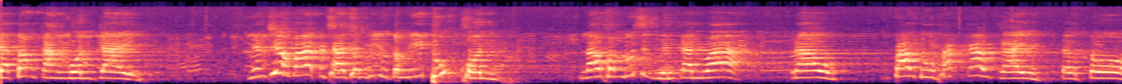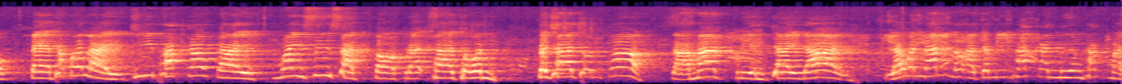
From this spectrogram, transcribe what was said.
จะต้องกังวลใจ ยังเชื่อว่าประชาชนที่อยู่ตรงนี้ทุกคน เราคงรู้สึกเหมือนกันว่าเราเฝ้าดูพักก้าวไกลเติบโต แต่ถ้าเมื่อไหร่ที่พักก้าวไกลไม่ซื่อสัตย์ต่อประชาชน ประชาชนก็สามารถเปลี่ยนใจได้ แล้ววันนั้นเราอาจจะมีพักการเมืองพักใหม่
